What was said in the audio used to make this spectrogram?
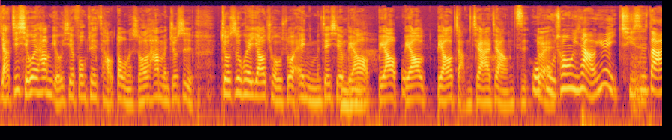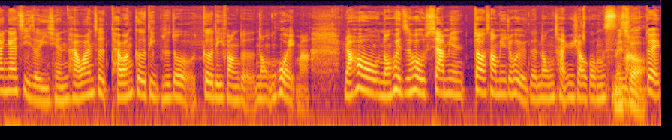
养鸡协会他们有一些风吹草动的时候，他们就是就是会要求说，哎、欸，你们这些不要、嗯、不要不要不要涨价这样子。我补充一下，因为其实大家应该记得，以前台湾这台湾各地不是都有各地方的农会嘛？然后农会之后，下面到上面就会有一个农产运销公司嘛？没错，对。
